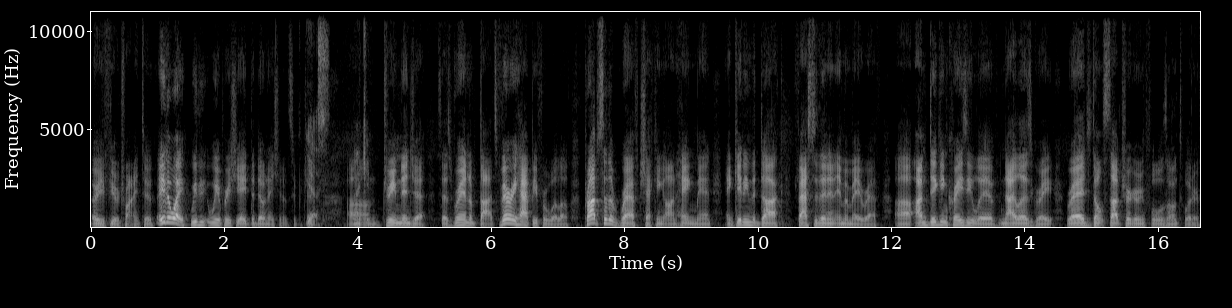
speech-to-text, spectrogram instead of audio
or if you're trying to, either way, we we appreciate the donation of the super chat. yes. Thank you. Um, Dream Ninja says random thoughts. Very happy for Willow. Props to the ref checking on Hangman and getting the doc faster than an MMA ref. Uh, I'm digging Crazy Liv. Nyla is great. Reg, don't stop triggering fools on Twitter.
